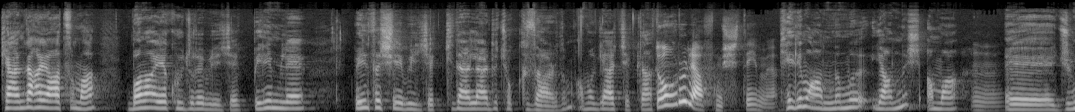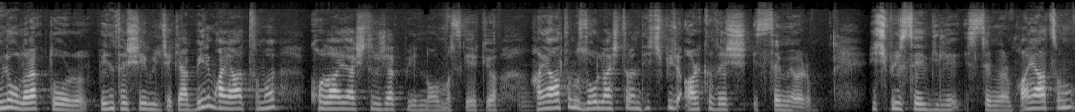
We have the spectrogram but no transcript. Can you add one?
kendi hayatıma bana ayak uydurabilecek, benimle beni taşıyabilecek ki derlerde çok kızardım ama gerçekten Doğru lafmış değil mi? kelime anlamı yanlış ama e, cümle olarak doğru. Beni taşıyabilecek. Yani benim hayatımı kolaylaştıracak birinin olması gerekiyor. Hayatımı zorlaştıran hiçbir arkadaş istemiyorum. Hiçbir sevgili istemiyorum. Hayatımı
